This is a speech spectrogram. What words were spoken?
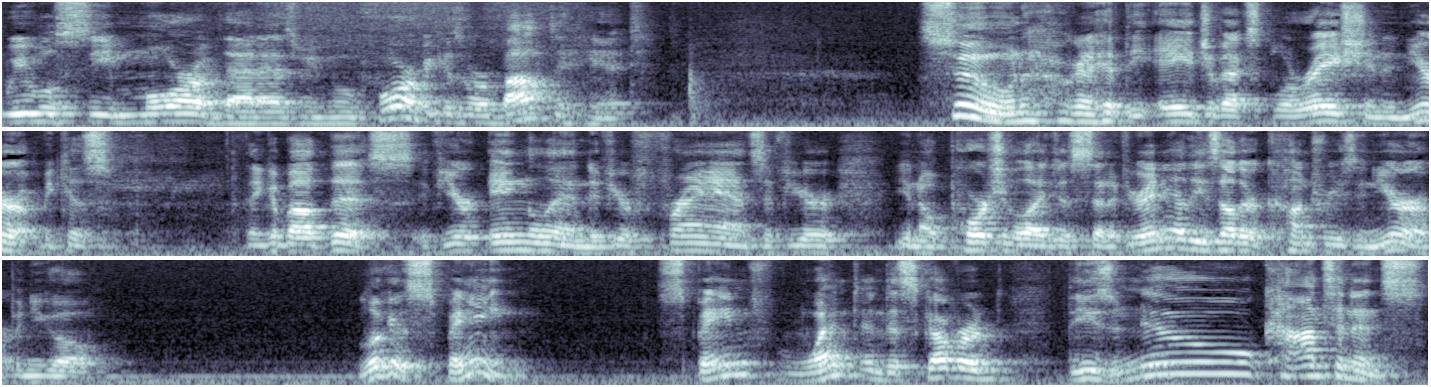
we will see more of that as we move forward because we're about to hit soon. We're going to hit the age of exploration in Europe because Think about this. If you're England, if you're France, if you're, you know, Portugal, I just said, if you're any of these other countries in Europe and you go, look at Spain. Spain went and discovered these new continents.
